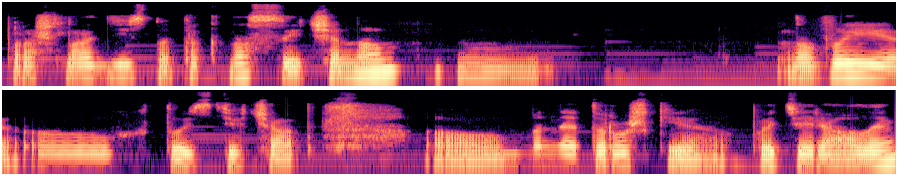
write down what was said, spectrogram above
пройшла дійсно так насичена. Ви, е, хтось з дівчат, е, мене трошки потеряли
